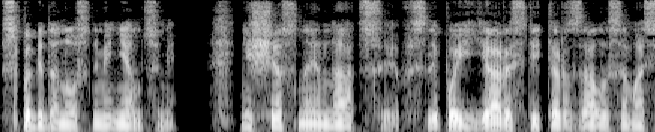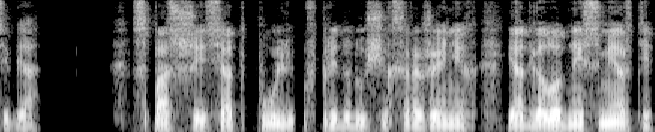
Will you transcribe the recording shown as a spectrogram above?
с победоносными немцами. Несчастная нация в слепой ярости терзала сама себя. Спасшиеся от пуль в предыдущих сражениях и от голодной смерти,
